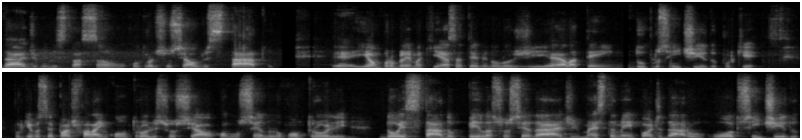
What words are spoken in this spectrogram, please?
da administração, o controle social do Estado. É, e é um problema que essa terminologia ela tem duplo sentido. Por quê? Porque você pode falar em controle social como sendo o controle do Estado pela sociedade, mas também pode dar o, o outro sentido,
